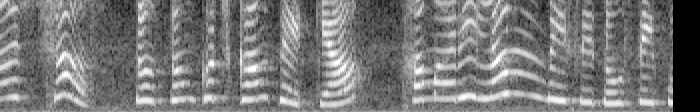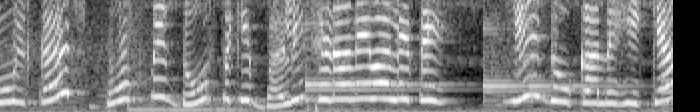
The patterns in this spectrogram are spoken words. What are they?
अच्छा तो तुम कुछ कम थे क्या? हमारी लंबी सी दोस्ती भूल कर भूख में दोस्त की भली चढ़ाने वाले थे। ये धोखा नहीं क्या?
